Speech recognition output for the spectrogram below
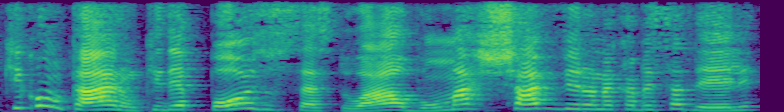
que contaram que depois do sucesso do álbum, uma chave virou na cabeça dele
